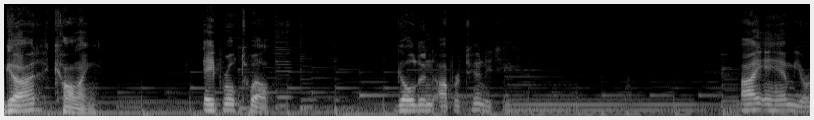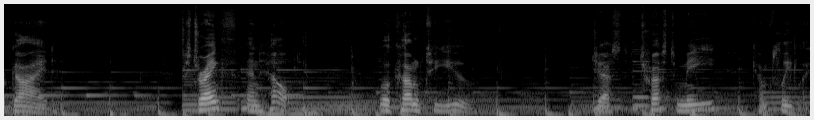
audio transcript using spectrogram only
God Calling, April 12th. Golden Opportunity. I am your guide. Strength and help will come to you. Just trust me completely.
